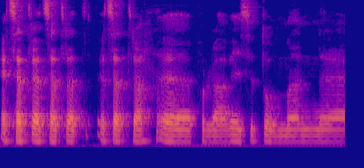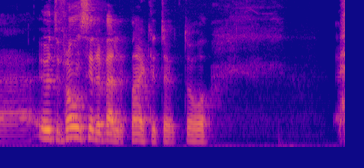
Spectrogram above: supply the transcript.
Etc, etc, etc. Eh, på det där viset då. Men eh, utifrån ser det väldigt märkligt ut. Och eh,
